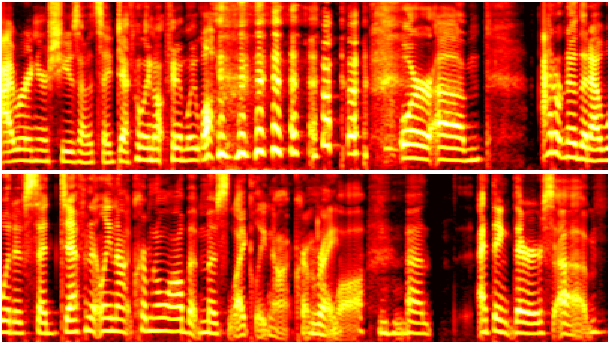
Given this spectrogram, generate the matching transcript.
I were in your shoes, I would say definitely not family law. or um, I don't know that I would have said definitely not criminal law, but most likely not criminal Right. law. Mhm. Um, I think there's um,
